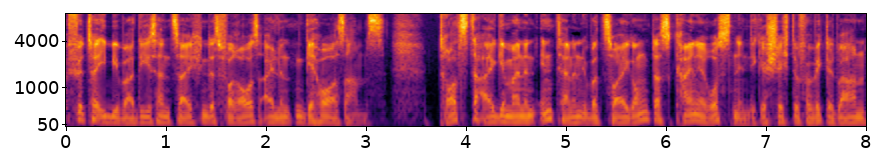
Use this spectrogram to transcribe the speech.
Für Taibbi war dies ein Zeichen des vorauseilenden Gehorsams. Trotz der allgemeinen internen Überzeugung, dass keine Russen in die Geschichte verwickelt waren,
